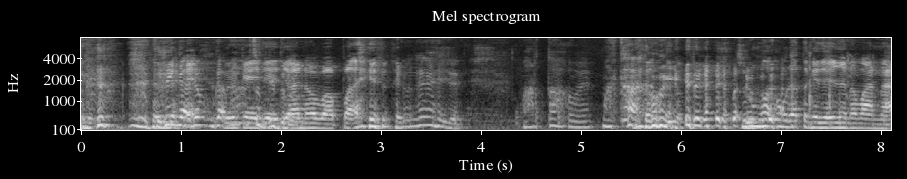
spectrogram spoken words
Jadi nggak ada nggak kayak masuk gitu loh. sama bapak itu Kayak aja. Marta we, Marta gitu kan. Suruh mak kamu datang ke jajan sama mana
